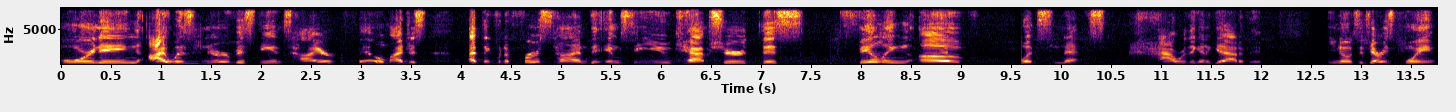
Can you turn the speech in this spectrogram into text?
mourning. I was nervous the entire film. I just, I think for the first time, the MCU captured this feeling of what's next. How are they going to get out of it? You know, to Jerry's point,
